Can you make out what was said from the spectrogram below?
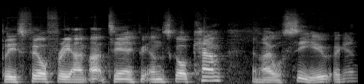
please feel free. I'm at TAP underscore cam, and I will see you again.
